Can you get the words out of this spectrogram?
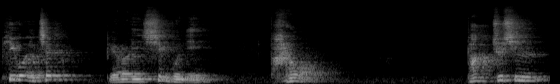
피고인 측 변호인 신분이 바로 박주신에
